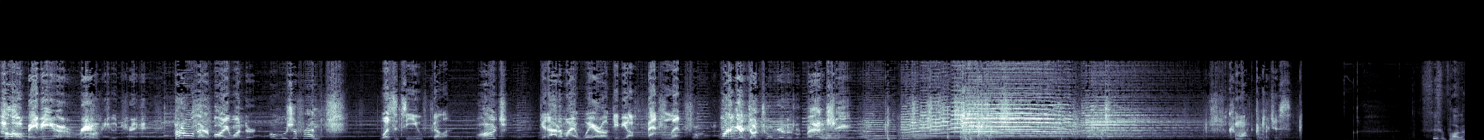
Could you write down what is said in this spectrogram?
Hello, baby. You're a real cute trick. Hello there, Boy Wonder. Oh, who's your friend? What's it to you, fella? What? Get out of my way or I'll give you a fat lip. What have you done to him, you little banshee? Come on, gorgeous. Fy for pokker.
